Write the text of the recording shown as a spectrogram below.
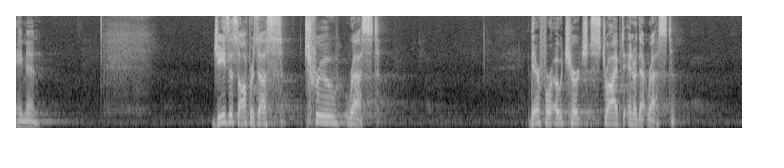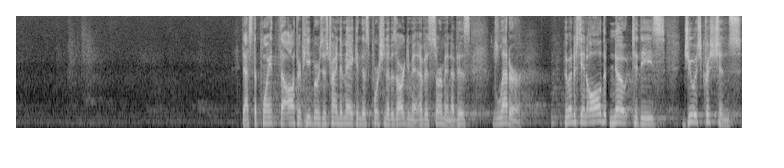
Amen. Jesus offers us true rest. Therefore, O church, strive to enter that rest. That's the point the author of Hebrews is trying to make in this portion of his argument, of his sermon, of his letter. Who understand all the note to these Jewish Christians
